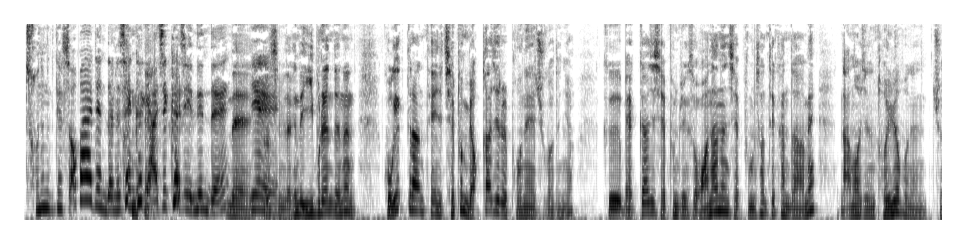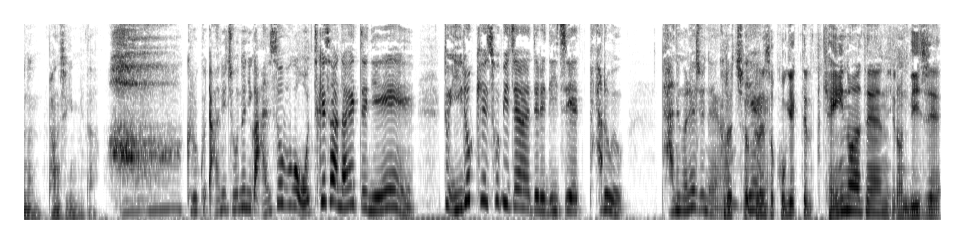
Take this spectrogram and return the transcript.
저는 그냥 써 봐야 된다는 생각이 네. 아직까지 있는데. 네, 예. 그렇습니다. 근데 이 브랜드는 고객들한테 이제 제품 몇 가지를 보내주거든요. 그 몇 가지 제품 중에서 원하는 제품을 선택한 다음에 나머지는 돌려보내주는 방식입니다. 아, 그렇군. 아니, 저는 이거 안 써보고 어떻게 사나 했더니 또 이렇게 소비자들의 니즈에 바로 반응을 해주네요. 그렇죠. 예. 그래서 고객들 개인화된 이런 니즈에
